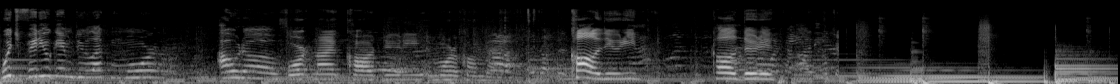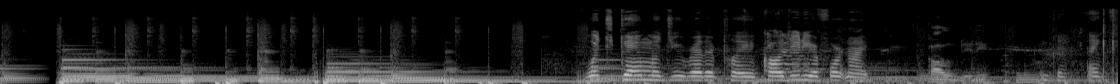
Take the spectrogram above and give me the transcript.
Which video game do you like more out of? Fortnite, Call of Duty, and Mortal Kombat. Call of Duty. Call of Duty. Which game would you rather play, Call of Duty or Fortnite? Call of Duty. Okay, thanks.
